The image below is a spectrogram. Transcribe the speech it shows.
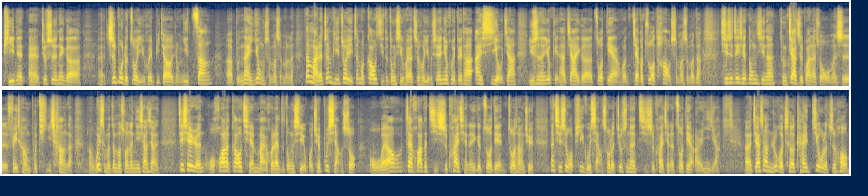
皮的，呃，就是那个。呃，织布的座椅会比较容易脏，呃，不耐用什么什么的。但买了真皮座椅这么高级的东西回来之后，有些人又会对它爱惜有加，于是呢，又给它加一个坐垫或加个座套什么什么的。其实这些东西呢，从价值观来说，我们是非常不提倡的。啊，为什么这么说呢？你想想，这些人我花了高钱买回来的东西，我却不享受，我要再花个几十块钱的一个坐垫坐上去，那其实我屁股享受的就是那几十块钱的坐垫而已啊。呃，加上如果车开旧了之后，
